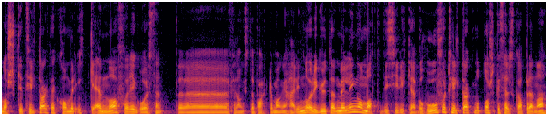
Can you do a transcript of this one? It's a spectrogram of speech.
norske tiltak det kommer ikke ennå, for i går sendte eh, Finansdepartementet her i Norge ut en melding om at de sier ikke er behov for tiltak mot norske selskaper ennå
